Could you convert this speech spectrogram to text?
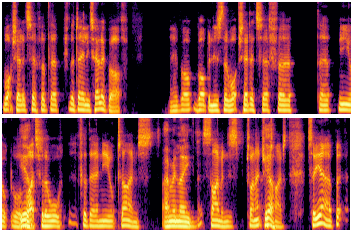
watch editor for the for the Daily Telegraph. You know, Robin is the watch editor for the New York or yeah. writes for the for the New York Times. I mean, like Simon's Financial yeah. Times. So yeah, but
